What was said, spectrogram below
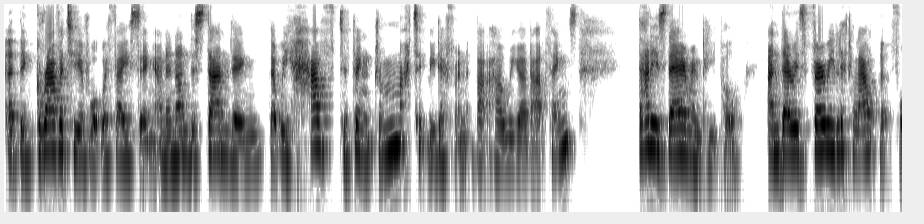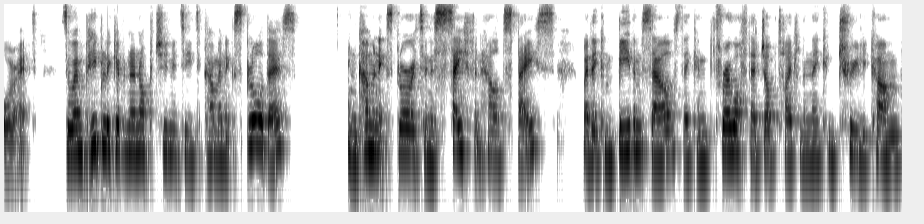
at the gravity of what we're facing and an understanding that we have to think dramatically different about how we go about things, that is there in people. And there is very little outlet for it. So when people are given an opportunity to come and explore this and come and explore it in a safe and held space where they can be themselves, they can throw off their job title and they can truly come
